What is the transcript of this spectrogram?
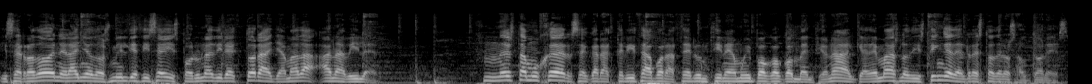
y se rodó en el año 2016 por una directora llamada Anna Willer. Esta mujer se caracteriza por hacer un cine muy poco convencional, que además lo distingue del resto de los autores.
